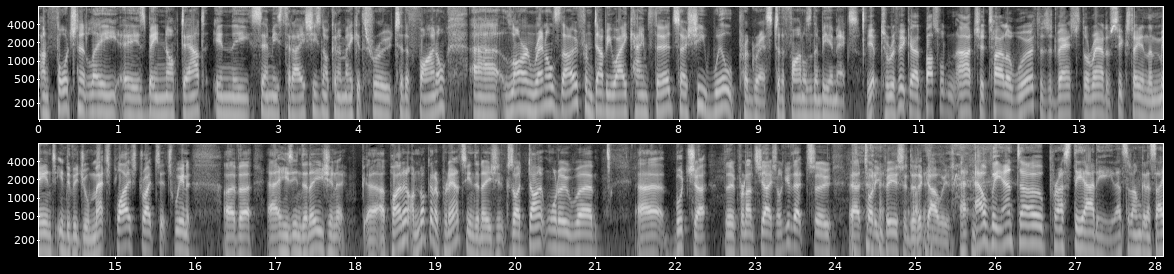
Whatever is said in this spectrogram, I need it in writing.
unfortunately has been knocked out in the semis today. She's not going to make it through to the final. Uh, Lauren Reynolds, though, from WA came third, so she will progress to the finals in the BMX. Yep, terrific. Uh, Busselton archer Taylor Worth has advanced to the round of 16 in the men's individual match play. Straight sets win over uh, his Indonesian uh, opponent. I'm not going to pronounce the Indonesian because I don't want to uh, butcher the pronunciation. I'll give that to uh, Toddy Pearson Did it go with. uh, Alviyanto Prastyadi. That's what I'm going to say.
